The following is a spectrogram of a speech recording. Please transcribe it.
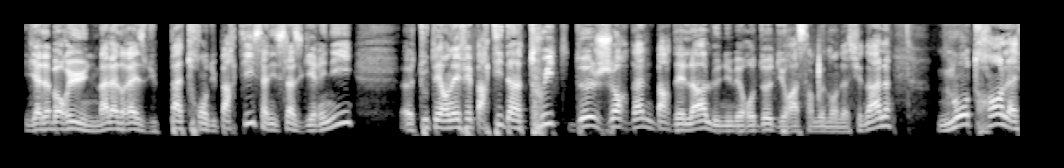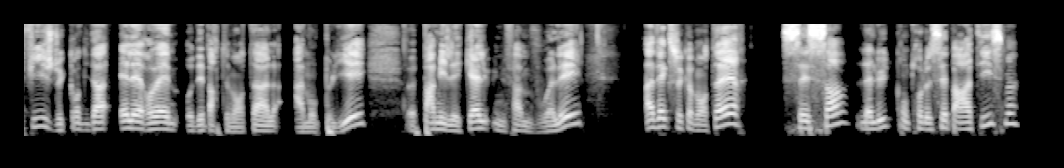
Il y a d'abord eu une maladresse du patron du parti, Stanislas Guérini. Euh, tout est en effet parti d'un tweet de Jordan Bardella, le numéro 2 du Rassemblement national, montrant l'affiche de candidat LREM au départemental à Montpellier, euh, parmi lesquels une femme voilée, avec ce commentaire, c'est ça la lutte contre le séparatisme?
